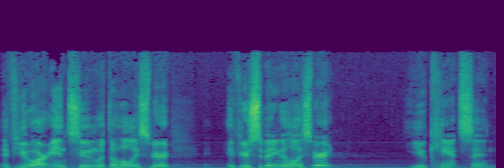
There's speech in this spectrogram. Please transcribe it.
if you are in tune with the Holy Spirit, if you're submitting to the Holy Spirit, you can't sin.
